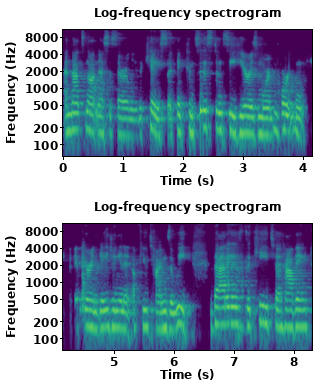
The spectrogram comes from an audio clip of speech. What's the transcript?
And that's not necessarily the case. I think consistency here is more important if you're engaging in it a few times a week. That is the key to having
